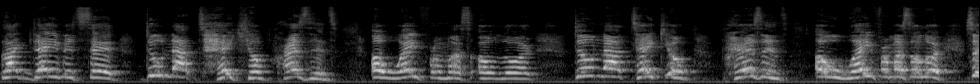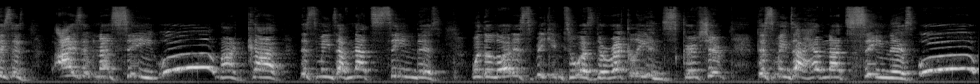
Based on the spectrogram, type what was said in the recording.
like David said, do not take your presence away from us, O Lord. Do not take your presence away from us, oh Lord. So he says, Eyes have not seen. Oh my God. This means I've not seen this. When the Lord is speaking to us directly in scripture, this means I have not seen this. Oh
